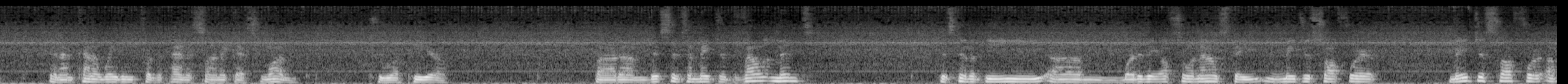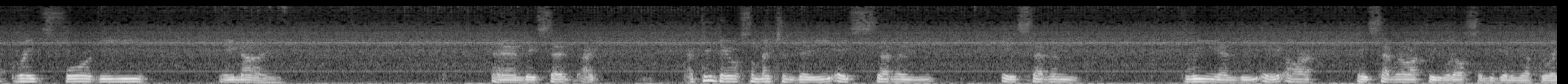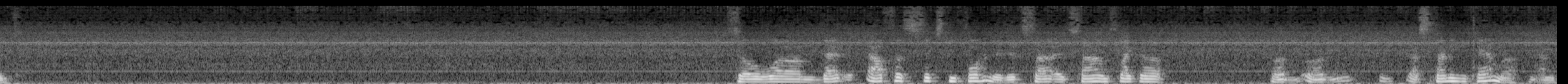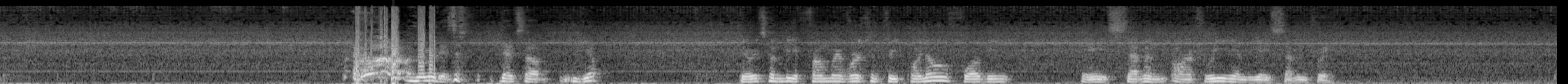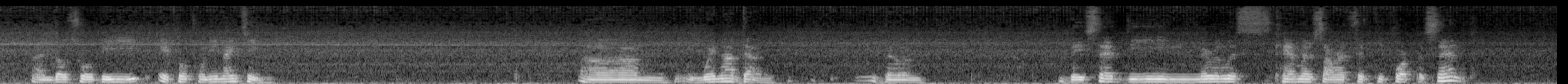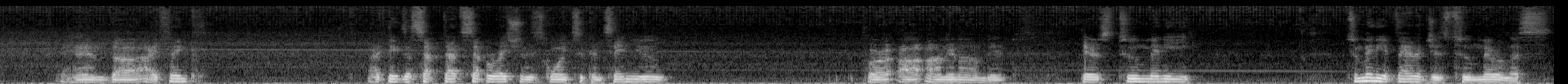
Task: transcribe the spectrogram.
and I'm kind of waiting for the Panasonic S1 to appear. But um, this is a major development. There's going to be um, what did they also announce? They major software, major software upgrades for the A9, and they said I I think they also mentioned the A7, A7 III and the AR, A7R3 would also be getting upgrades. So um, that Alpha 6400, it's, uh, it sounds like a, a, a, a stunning camera. I'm, Oh, here it is. There's a, yep. There is going to be a firmware version 3.0 for the A7R3 and the A7 III. And those will be April 2019. Um, we're not done. The, they said the mirrorless cameras are at 54%. And uh, I think I think the sep- that separation is going to continue for uh, on and on. there's too many too many advantages to mirrorless,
